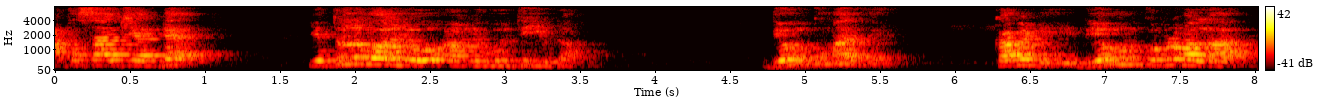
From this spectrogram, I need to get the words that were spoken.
అతసాక్షి అంటే ఇతరుల వాళ్ళు ఆమెను ఉరి తీయుట. దేవుని కుమార్తె. కాబట్టి దేవుని కృప వల్ల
